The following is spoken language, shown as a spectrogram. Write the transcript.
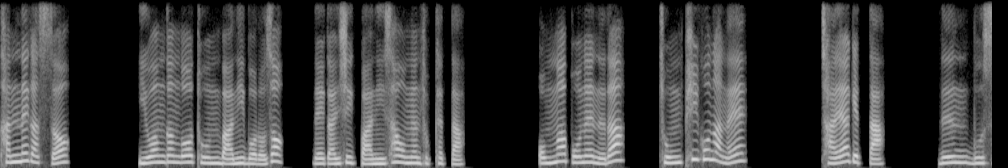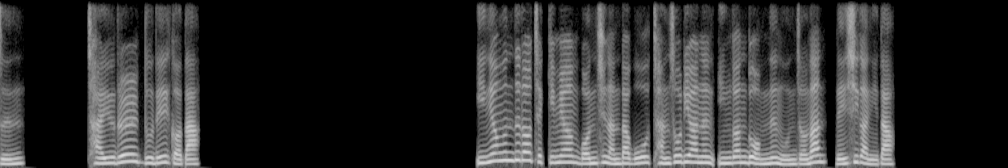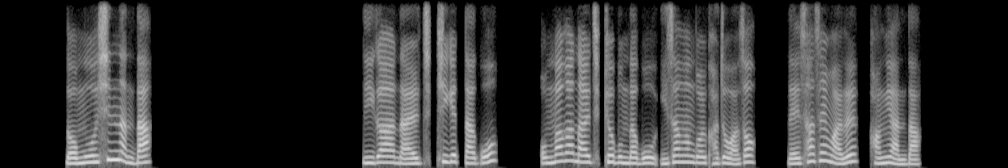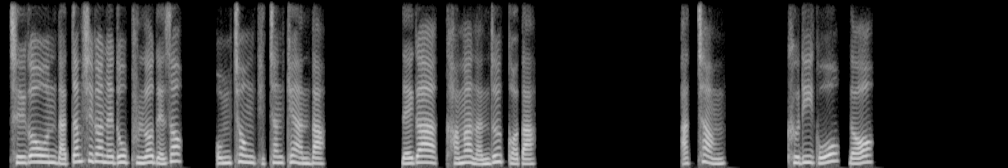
간내 갔어. 이왕 간 거 돈 많이 벌어서 내 간식 많이 사오면 좋겠다. 엄마 보내느라 좀 피곤하네. 자야겠다. 는 무슨 자유를 누릴 거다. 인형 흔들어 제끼면 먼지 난다고 잔소리하는 인간도 없는 온전한 4시간이다. 너무 신난다. 네가 날 지키겠다고? 엄마가 날 지켜본다고 이상한 걸 가져와서 내 사생활을 방해한다. 즐거운 낮잠 시간에도 불러대서 엄청 귀찮게 한다. 내가 가만 안 둘 거다. 아참. 그리고 너.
